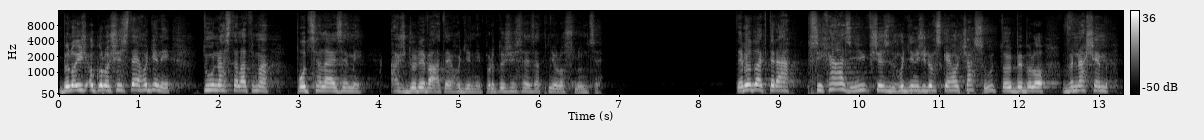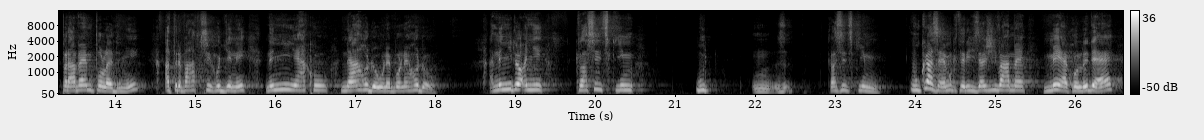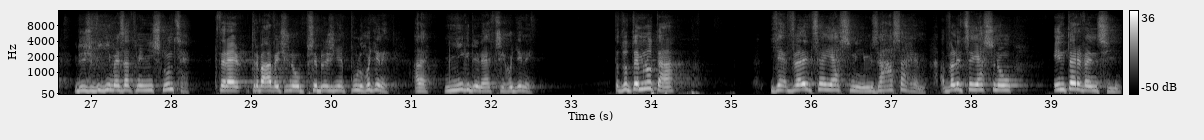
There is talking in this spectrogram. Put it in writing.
Bylo již okolo 6. hodiny, tu nastala tma po celé zemi až do 9. hodiny, protože se zatmělo slunce. Temnota, která přichází v 6 hodin židovského času, to by bylo v našem pravém poledni a trvá 3 hodiny, není nějakou náhodou nebo nehodou. A není to ani klasickým, klasickým úkazem, který zažíváme my jako lidé, když vidíme zatmění slunce, které trvá většinou přibližně půl hodiny, ale nikdy ne tři hodiny. Tato temnota je velice jasným zásahem a velice jasnou intervencí,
